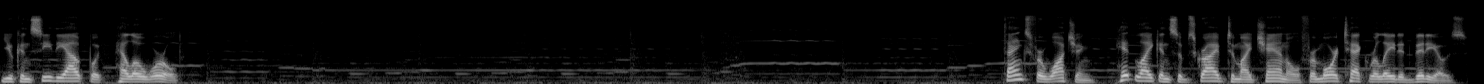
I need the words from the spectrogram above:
You can see the output, hello world. Thanks for watching, hit like and subscribe to my channel for more tech related videos.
